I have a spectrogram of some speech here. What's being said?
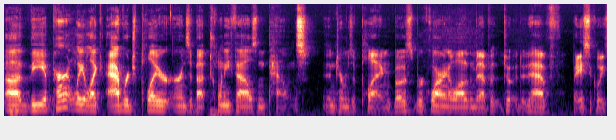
Uh, the apparently like average player earns about twenty thousand pounds in terms of playing, both requiring a lot of them to have, to have basically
